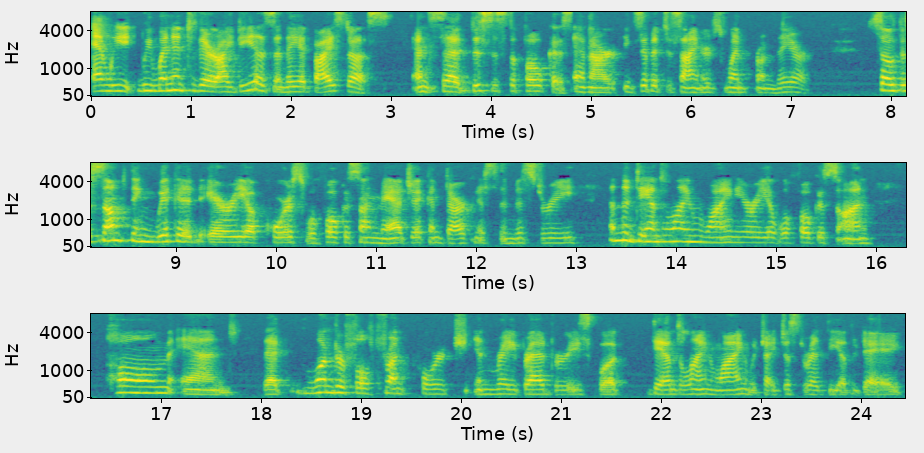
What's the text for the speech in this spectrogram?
And we, we went into their ideas and they advised us and said, This is the focus. And our exhibit designers went from there. So the Something Wicked area, of course, will focus on magic and darkness and mystery. And the Dandelion Wine area will focus on home and that wonderful front porch in Ray Bradbury's book, Dandelion Wine, which I just read the other day.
